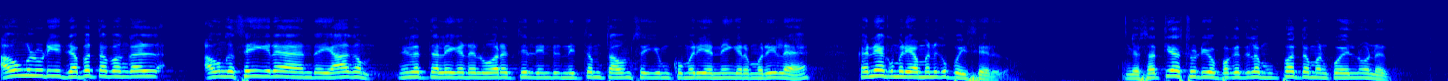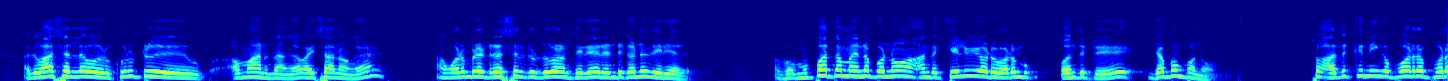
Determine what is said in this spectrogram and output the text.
அவங்களுடைய ஜபத்தபங்கள் அவங்க செய்கிற அந்த யாகம் நிலத்தலைகடல் ஓரத்தில் நின்று நித்தம் தவம் செய்யும் குமரி அன்னைங்கிற முறையில் கன்னியாகுமரி அம்மனுக்கு போய் சேருது. இங்கே சத்யா ஸ்டுடியோ பக்கத்தில் முப்பாத்தம்மன் கோயில்னு ஒன்று இருக்கு. அது வாசலில் ஒரு குருட்டு அம்மா இருந்தாங்க வயசானவங்க. அவங்க உடம்புல ட்ரெஸ் இருக்கிறது கூட தெரியாது ரெண்டு கண்ணும் தெரியாது. அப்போ முப்பாத்தம்மா என்ன பண்ணும் அந்த கேள்வியோட உடம்பு வந்துட்டு ஜபம் பண்ணுவோம். ஸோ அதுக்கு நீங்கள் போடுற புற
